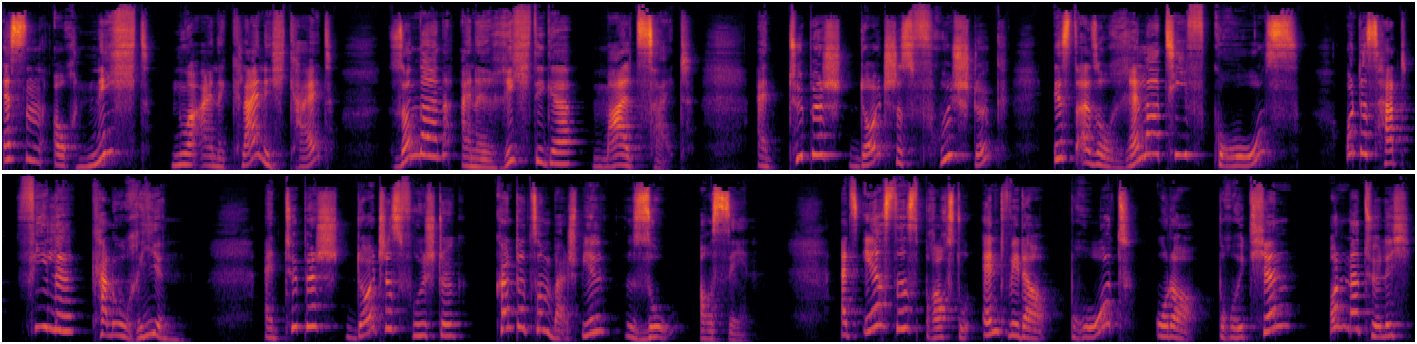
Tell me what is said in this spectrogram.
essen auch nicht nur eine Kleinigkeit, sondern eine richtige Mahlzeit. Ein typisch deutsches Frühstück ist also relativ groß und es hat viele Kalorien. Ein typisch deutsches Frühstück könnte zum Beispiel so aussehen. Als erstes brauchst du entweder Brot oder Brötchen und natürlich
